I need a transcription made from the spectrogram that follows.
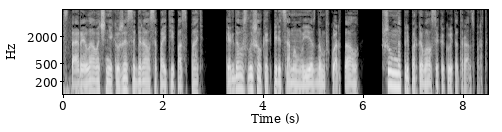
Старый лавочник уже собирался пойти поспать, когда услышал, как перед самым въездом в квартал шумно припарковался какой-то транспорт.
